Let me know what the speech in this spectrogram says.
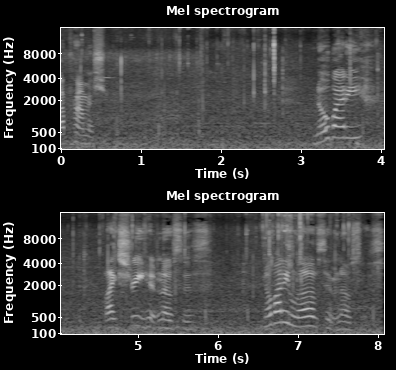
I promise you. Nobody likes street hypnosis. Nobody loves hypnosis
